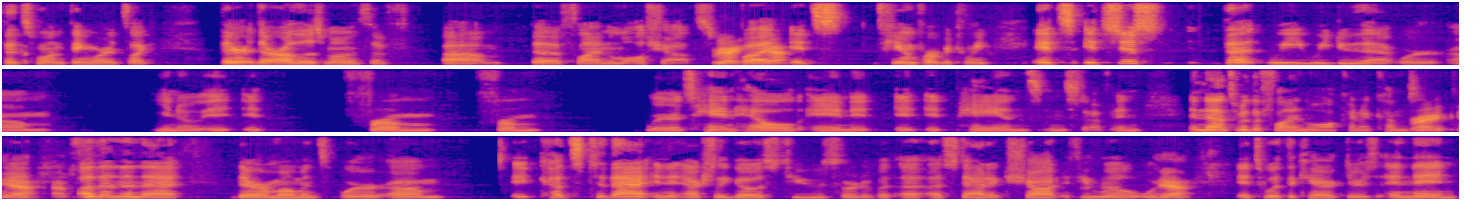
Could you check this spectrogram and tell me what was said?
that's one thing where it's like there there are those moments of um, the fly on the wall shots, Right, but yeah. it's few and far between. It's it's just that we we do that where um, you know it it from from where it's handheld and it, it, it pans and stuff and and that's where the fly on the wall kind of comes right, into play. yeah, absolutely. Other than that, there are moments where um, it cuts to that and it actually goes to sort of a, a static shot, if you Mhm. will, where Yeah. it's with the characters, and then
